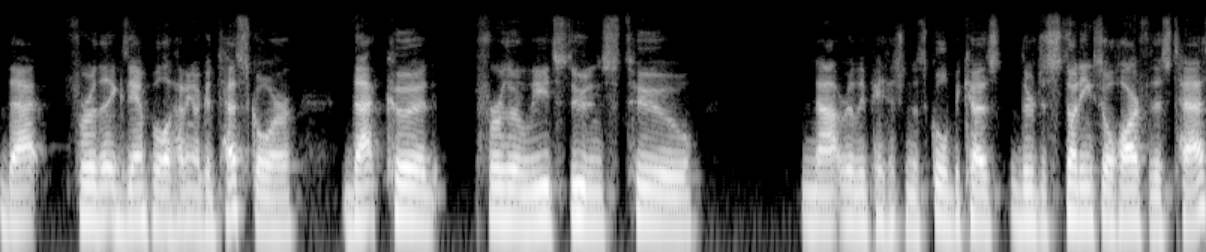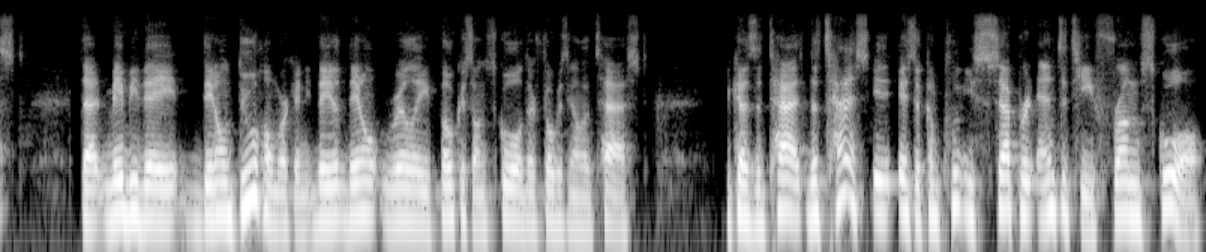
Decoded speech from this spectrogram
that for the example of having a good test score that could further lead students to not really pay attention to school because they're just studying so hard for this test that maybe they they don't do homework and they they don't really focus on school they're focusing on the test. Because the test the test is, a completely separate entity from school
